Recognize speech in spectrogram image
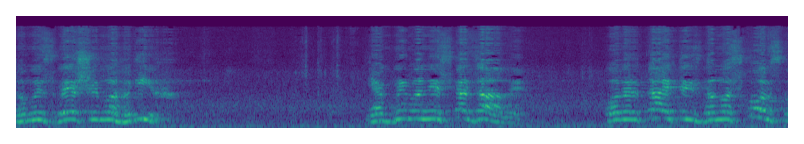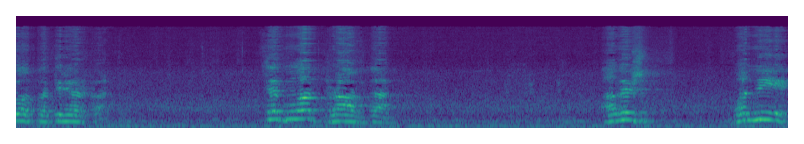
то ми звершимо гріх. Якби вони сказали, повертайтесь до московського патріархату, це була правда. Але ж вони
